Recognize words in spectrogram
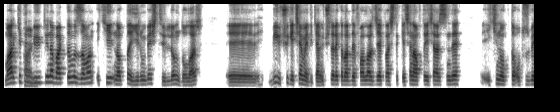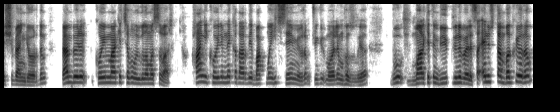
Marketin Aynen. büyüklüğüne baktığımız zaman 2.25 trilyon dolar e, bir üçü geçemedik. Yani üçlere kadar defalarca yaklaştık. Geçen hafta içerisinde 2.35'i ben gördüm. Ben böyle Coin Market Cap'ın uygulaması var. Hangi coin'im ne kadar diye bakmayı hiç sevmiyorum. Çünkü moralim bozuluyor. Bu marketin büyüklüğünü böyle en üstten bakıyorum.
